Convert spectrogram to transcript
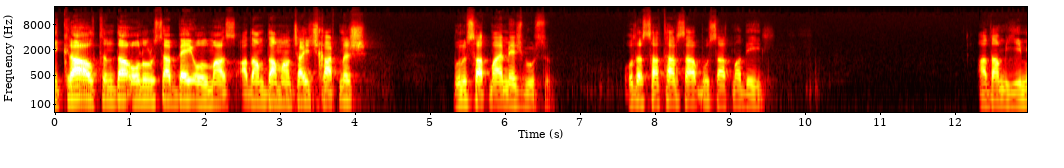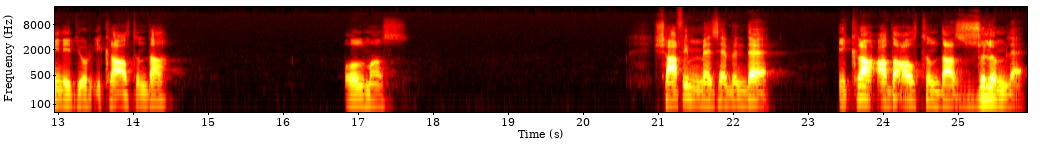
İkra altında olursa bey olmaz. Adam damançayı çıkartmış. Bunu satmaya mecbursun. O da satarsa bu satma değil. Adam yemin ediyor ikra altında olmaz. Şafii mezhebinde ikra adı altında zulümle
